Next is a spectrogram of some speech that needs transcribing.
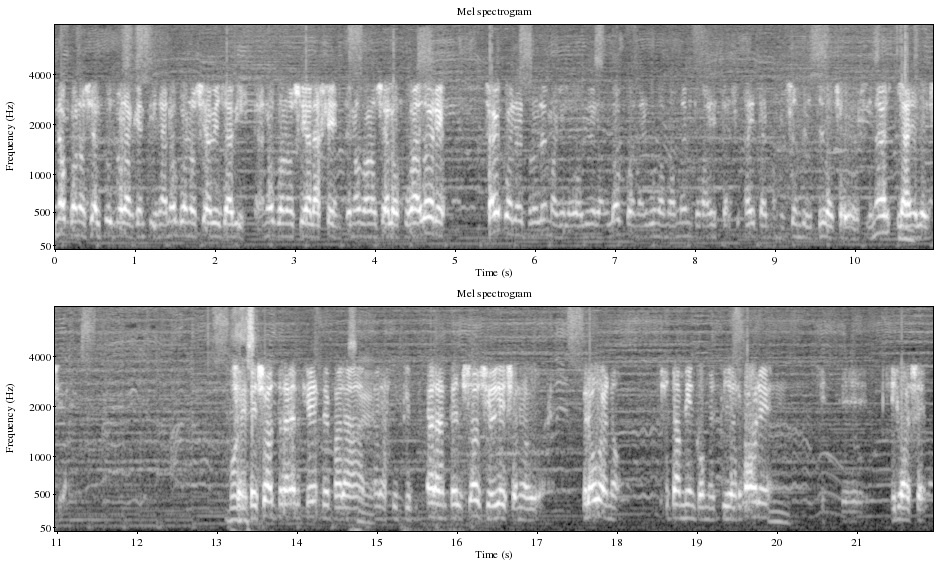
no conocía el fútbol argentino, no conocía Bellavista, no conocía a la gente, no conocía a los jugadores. ¿Sabe cuál es el problema que lo volvieron loco en algunos momentos a esta, a esta comisión directiva sobre el final? La elección se empezó a traer gente para, justificar ante el socio y eso no es bueno. Pero bueno, yo también cometí errores mm. este, y, lo hacemos.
